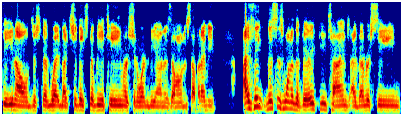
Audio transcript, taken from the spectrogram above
the you know just the way like should they still be a team or should Orton be on his own and stuff. And I mean, I think this is one of the very few times I've ever seen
